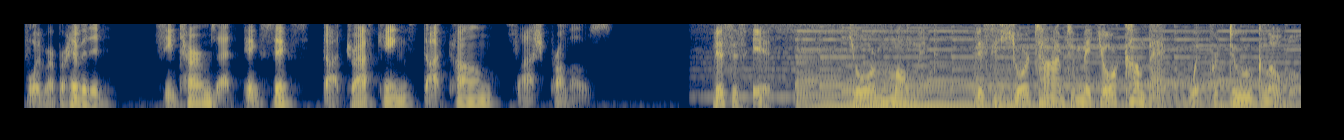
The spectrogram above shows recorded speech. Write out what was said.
Void where prohibited. See terms at pick6.draftkings.com slash promos. This is it. Your moment. This is your time to make your comeback with Purdue Global.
